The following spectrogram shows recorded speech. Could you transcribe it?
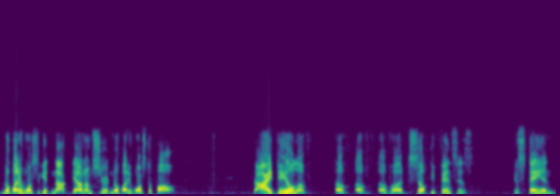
Nobody wants to get knocked down. I'm sure nobody wants to fall. The ideal of of of, of uh, self defense is is staying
